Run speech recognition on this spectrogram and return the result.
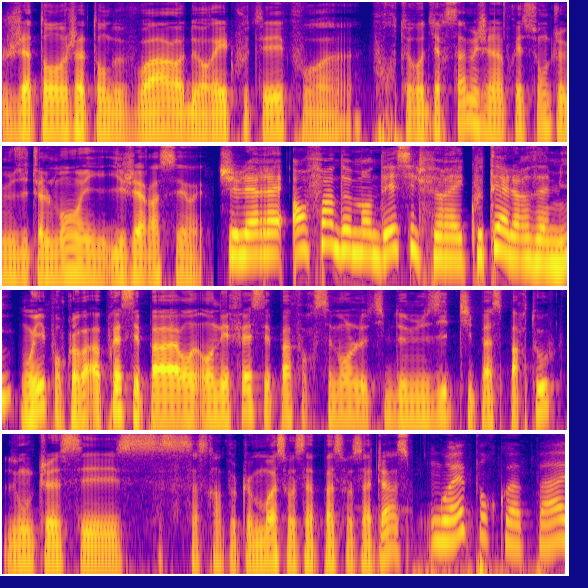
j'attends j'attends de voir, de réécouter pour pour te redire ça. Mais j'ai l'impression que musicalement il, il gère assez. Ouais. Je leur ai enfin demandé s'ils feraient écouter à leurs amis. Oui, pourquoi pas. Après c'est pas en, en effet c'est pas forcément le type de musique qui passe partout. Donc euh, c'est ça, ça sera un peu comme moi, soit ça passe, soit ça casse. Ouais, pourquoi pas.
